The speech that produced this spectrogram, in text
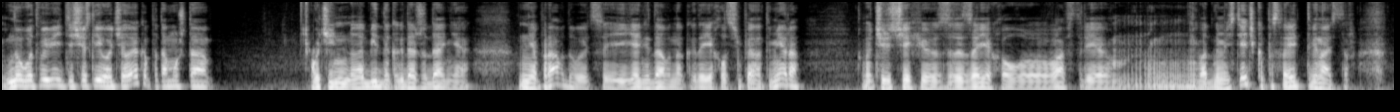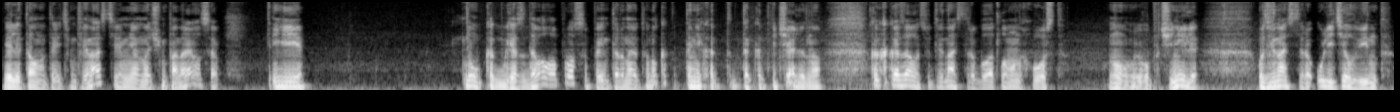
Ну вот вы видите счастливого человека, потому что очень обидно, когда ожидания не оправдываются. И я недавно, когда ехал с чемпионата мира, через Чехию за- заехал в Австрии в одно местечко посмотреть твинастер. Я летал на третьем твинастере, мне он очень понравился. И ну, как бы я задавал вопросы по интернету, ну, как-то на них от- так отвечали, но, как оказалось, у Твинастера был отломан хвост, ну, его починили. У Твинастера улетел винт,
